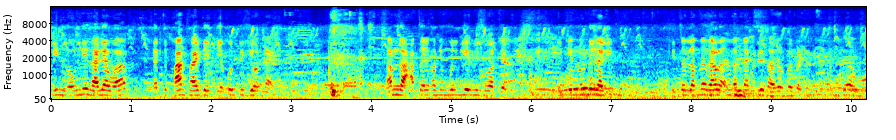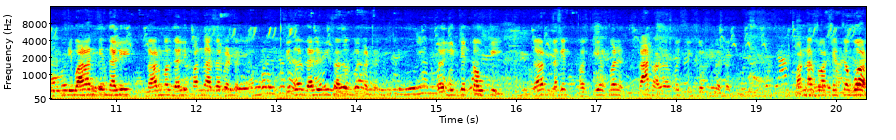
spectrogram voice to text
की नोंदणी झाल्यावर त्याचे फार फायदे आहेत एकोणतीस योजना आहे समजा आता एखादी मुलगी आहे वीस वर्षाची त्याची नोंदणी झाली. तिचं लग्न झालं लग्नात वीस हजार रुपये भेटत ती बाळांतीन झाली नॉर्मल झाली पंधरा हजार भेटत तिथं झाली वीस हजार रुपये भेटत पहिली ते चौकी तर लगेच फर्स्ट इयरपर्यंत साठ हजार रुपये शिक्षण भेटत पन्नास वर्षाचं वर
